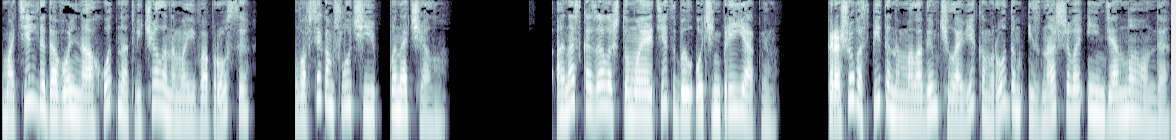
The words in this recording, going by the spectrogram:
Матильда довольно охотно отвечала на мои вопросы, во всяком случае, поначалу. Она сказала, что мой отец был очень приятным, хорошо воспитанным молодым человеком родом из нашего Индиан-Маунда.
